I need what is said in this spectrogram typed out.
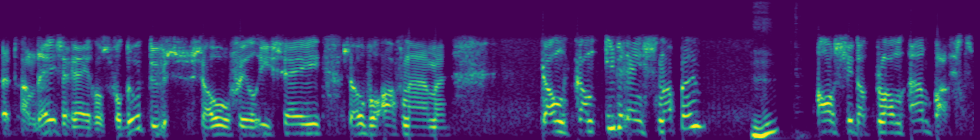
het aan deze regels voldoet... dus zoveel IC, zoveel afname... dan kan iedereen snappen als je dat plan aanpast.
